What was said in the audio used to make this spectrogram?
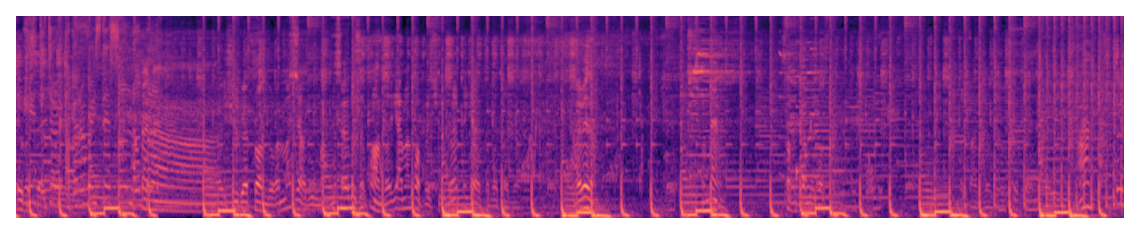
e una stella era il cibo è pronto che ha mangiato ma se tu sei pronto? Chiama un coppa il cibo e perché ti porta a fare vedete va bene. Sto vedendo cosa ah? si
